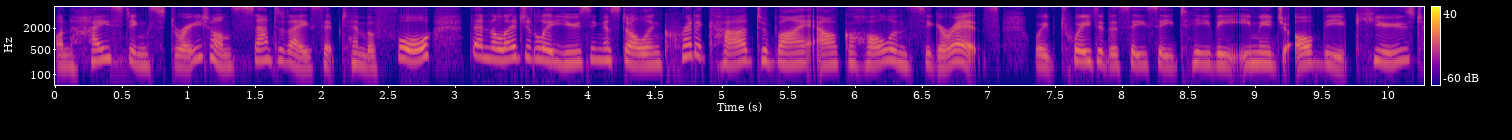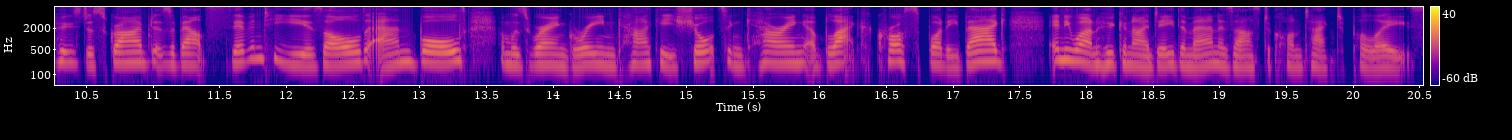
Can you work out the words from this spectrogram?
on Hastings Street on Saturday, September 4, then allegedly using a stolen credit card to buy alcohol and cigarettes. We've tweeted a CCTV image of the accused, who's described as about 70 years old and bald and was wearing green khaki shorts and carrying a black crossbody bag. Anyone who can ID the man is asked to contact police.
